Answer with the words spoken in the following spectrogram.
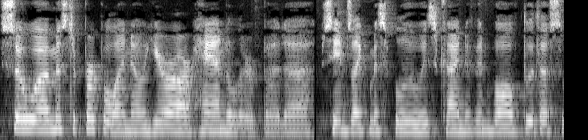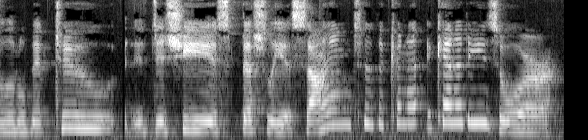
So, uh, Mr. Purple, I know you're our handler, but uh, seems like Miss Blue is kind of involved with us a little bit too. Is she especially assigned to the Ken- Kennedys, or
